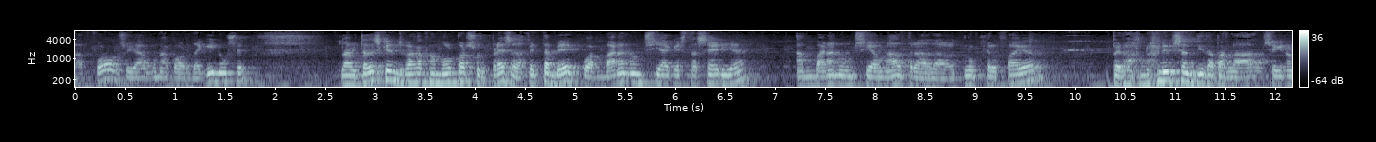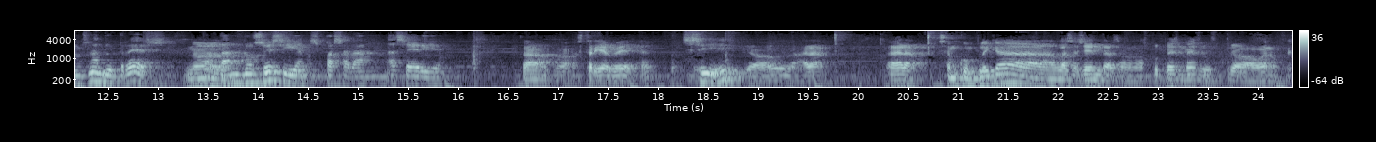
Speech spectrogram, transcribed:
la Fox o hi ha algun acord d'aquí, no sé la veritat és que ens va agafar molt per sorpresa de fet també quan van anunciar aquesta sèrie en van anunciar una altra del Club Hellfire però no n'hem sentit a parlar o sigui, no ens n'han dit res No, per no. tant no sé si ens passaran a sèrie Clar, però estaria bé, eh? sí, Jo ara... A veure, se'm complica les agendes en els propers mesos, però bueno, que,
